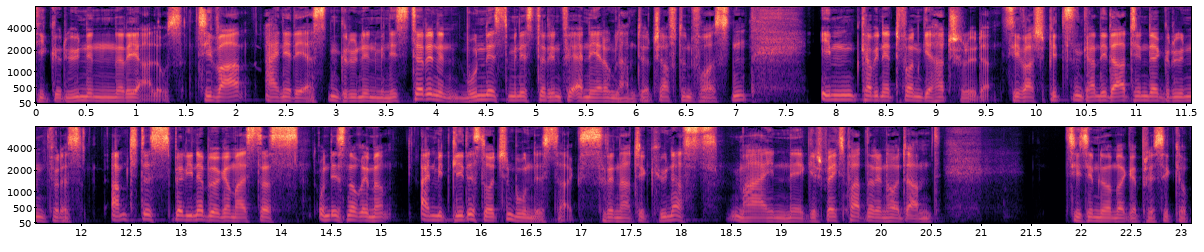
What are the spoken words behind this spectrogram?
die Grünen Realos. Sie war eine der ersten grünen Ministerinnen, Bundesministerin für Ernährung, Landwirtschaft und Forsten im Kabinett von Gerhard Schröder. Sie war Spitzenkandidatin der Grünen für das Amt des Berliner Bürgermeisters und ist noch immer ein Mitglied des Deutschen Bundestags. Renate Künast, meine Gesprächspartnerin heute Abend. Sie ist im Nürnberger Presseclub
